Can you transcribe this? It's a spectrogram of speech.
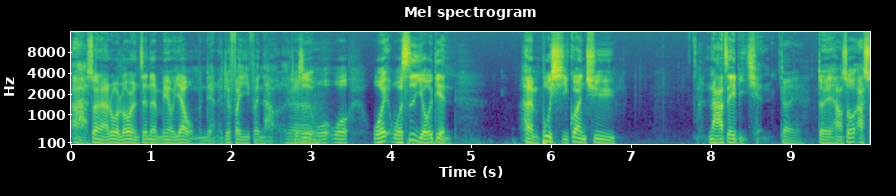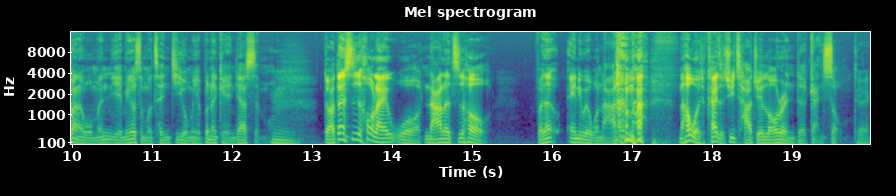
啊，算了，如果 Lauren 真的没有要，我们两个就分一分好了。嗯就是我我我我是有点很不习惯去拿这笔钱，对，对，想说啊，算了，我们也没有什么成绩，我们也不能给人家什么，嗯，对吧、但是后来我拿了之后，反正 anyway 我拿了嘛，然后我就开始去察觉 Lauren 的感受，对，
